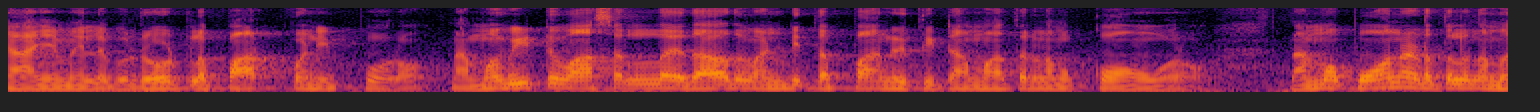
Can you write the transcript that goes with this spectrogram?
நியாயமே இல்லை. இப்போ ரோட்டில் பார்க் பண்ணிட்டு போகிறோம் நம்ம வீட்டு வாசலில் ஏதாவது வண்டி தப்பாக நிறுத்திட்டால் மாத்திரம் நமக்கு கோவம் வரும். நம்ம போன இடத்துல நம்ம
